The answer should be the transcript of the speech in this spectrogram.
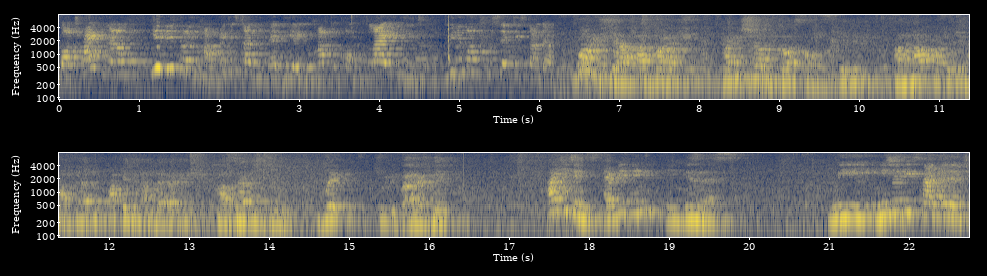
but right now, even though you have registered with FDA, you have to comply with minimum food safety standards. What is your advice? Can you share with us on packaging and how packaging has helped, packaging and labeling has helped you to break through the barrier? Packaging is everything in business. We initially started,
